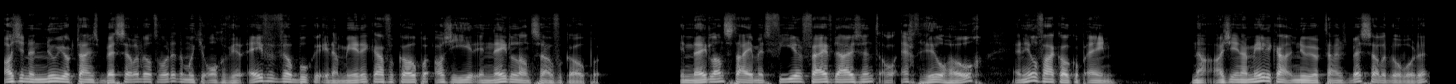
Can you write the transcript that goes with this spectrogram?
Als je een New York Times bestseller wilt worden, dan moet je ongeveer evenveel boeken in Amerika verkopen als je hier in Nederland zou verkopen. In Nederland sta je met 4.000, 5.000 al echt heel hoog en heel vaak ook op één. Nou, als je in Amerika een New York Times bestseller wil worden,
